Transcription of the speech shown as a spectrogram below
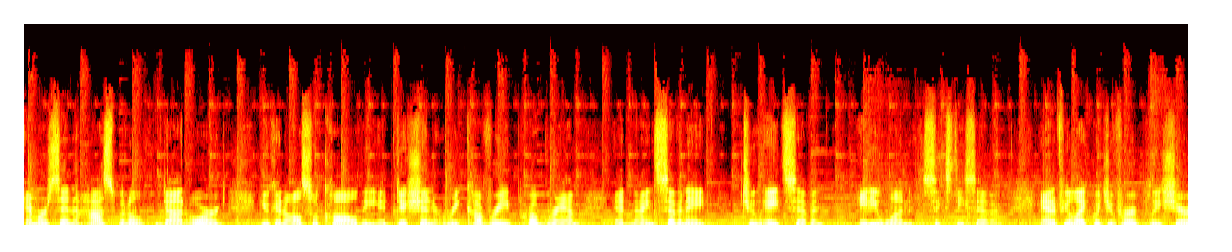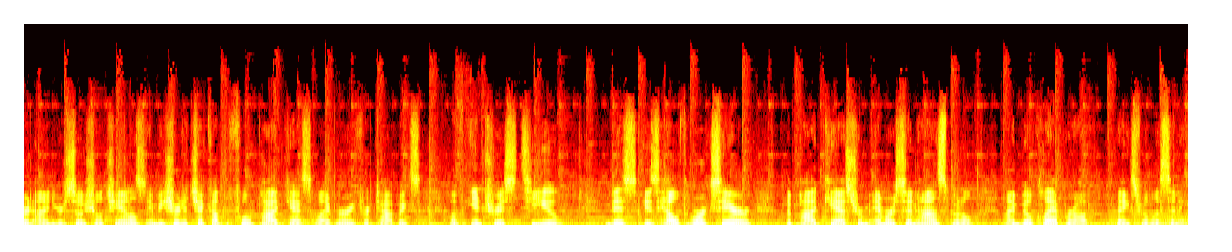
emersonhospital.org. You can also call the Addiction Recovery Program at 978 287 8167. And if you like what you've heard, please share it on your social channels and be sure to check out the full podcast library for topics of interest to you. This is Health Works Here, the podcast from Emerson Hospital. I'm Bill Klaproth. Thanks for listening.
